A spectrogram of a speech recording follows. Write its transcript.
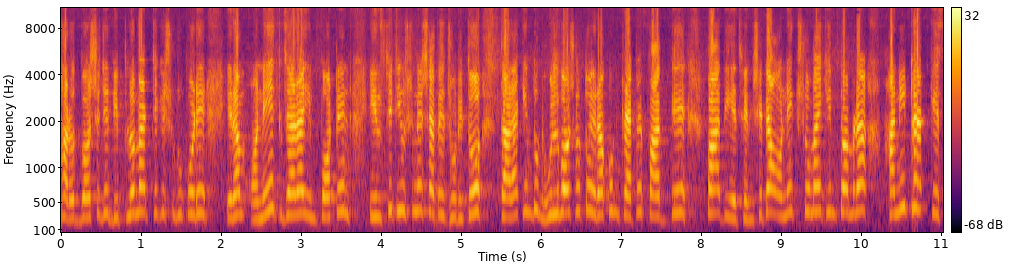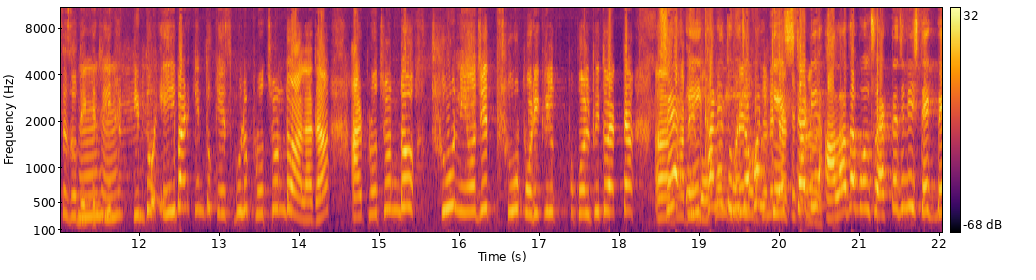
ভারতবর্ষে যে ডিপ্লোম্যাট থেকে শুরু করে এরম অনেক যারা ইম্পর্টেন্ট ইনস্টিটিউশনের সাথে জড়িত তারা কিন্তু ভুলবশত এরকম ট্র্যাপে পা দিয়ে পা দিয়েছেন। সেটা অনেক সময় কিন্তু আমরা হানি ট্র্যাপ কেসেসও দেখেছি। কিন্তু এইবার কিন্তু কেসগুলো প্রচণ্ড আলাদা আর প্রচণ্ড সুনিয়োজিত সুপরিকল্পিত একটা এইখানে তুমি যখন কেস স্টাডি আলাদা বলছো একটা জিনিস দেখবে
